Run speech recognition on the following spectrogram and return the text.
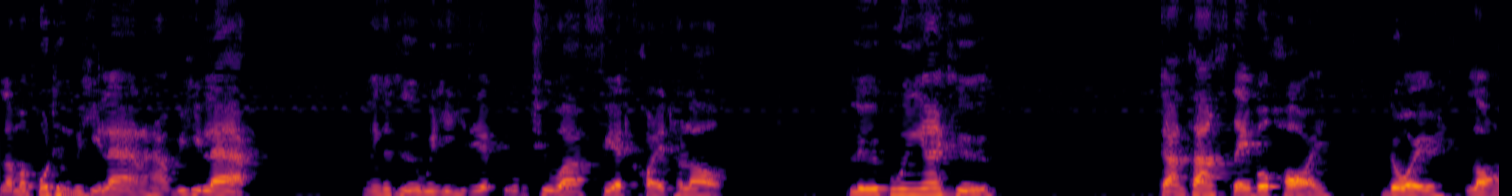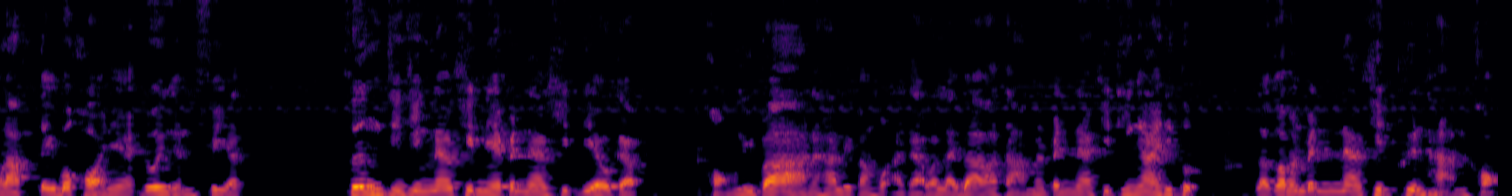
เรามาพูดถึงวิธีแรกนะครับ วิธีแรกนี่ก็คือวิธีที่เรียกชื่อว่า fiat collateral หรือพูดง่ายๆคือ การสร้าง stable coin โดยรองรับ stable coin นี้ด้วยเงิน fiat ซึ่งจริงๆ แนวคิดนี้เป็นแนวคิดเดียวกับของ Libra นะฮะหรือบางคนอาจจะว่า Libra ก็ตามมันเป็นแนวคิดที่ง่ายที่สุด แล้วก็มันเป็นแนวคิดพื้นฐานของ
